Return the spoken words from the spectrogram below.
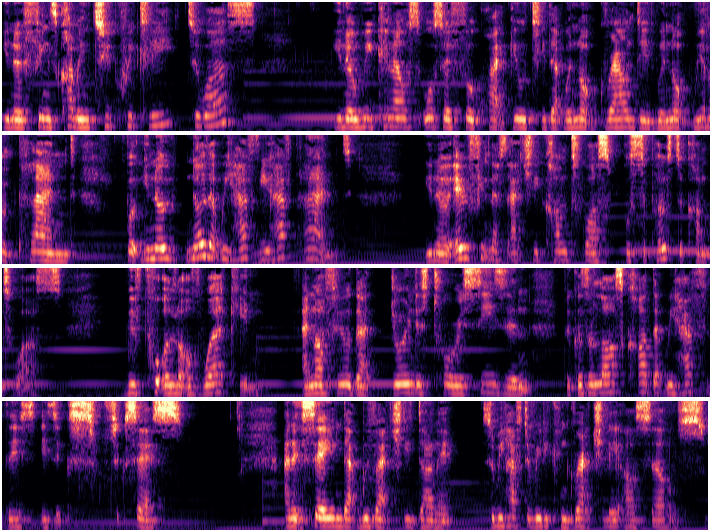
you know, things coming too quickly to us you know we can also feel quite guilty that we're not grounded we're not we haven't planned but you know, know that we have you have planned. You know, everything that's actually come to us was supposed to come to us. We've put a lot of work in. And I feel that during this Taurus season, because the last card that we have for this is success. And it's saying that we've actually done it. So we have to really congratulate ourselves.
